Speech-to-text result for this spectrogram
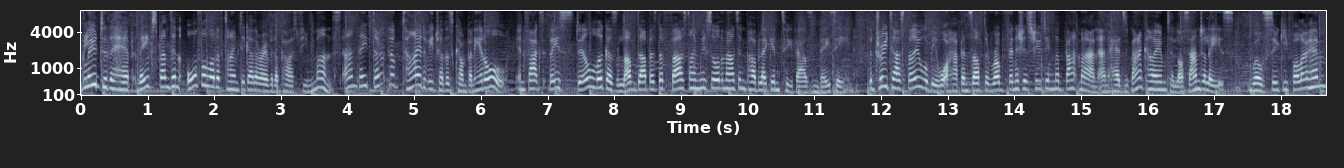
Glued to the hip, they've spent an awful lot of time together over the past few months, and they don't look tired of each other's company at all. In fact, they still look as loved up as the first time we saw them out in public in 2018. The true test, though, will be what happens after Rob finishes shooting The Batman and heads back home to Los Angeles. Will Suki follow him?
